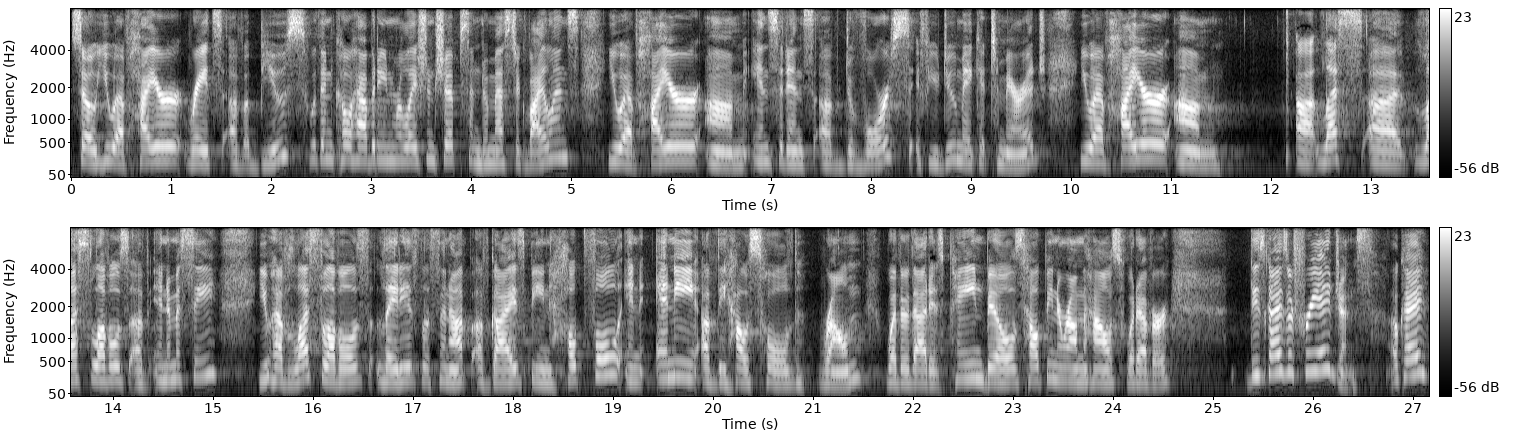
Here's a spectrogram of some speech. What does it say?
So you have higher rates of abuse within cohabiting relationships and domestic violence. You have higher um, incidence of divorce if you do make it to marriage. You have higher. Um, uh, less, uh, less levels of intimacy. You have less levels, ladies, listen up, of guys being helpful in any of the household realm, whether that is paying bills, helping around the house, whatever. These guys are free agents, okay?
